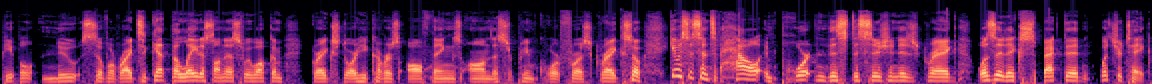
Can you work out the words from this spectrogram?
people new civil rights. To get the latest on this, we welcome Greg Stohr. He covers all things on the Supreme Court for us. Greg, so give us a sense of how important this decision is, Greg. Was it expected? What's your take?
